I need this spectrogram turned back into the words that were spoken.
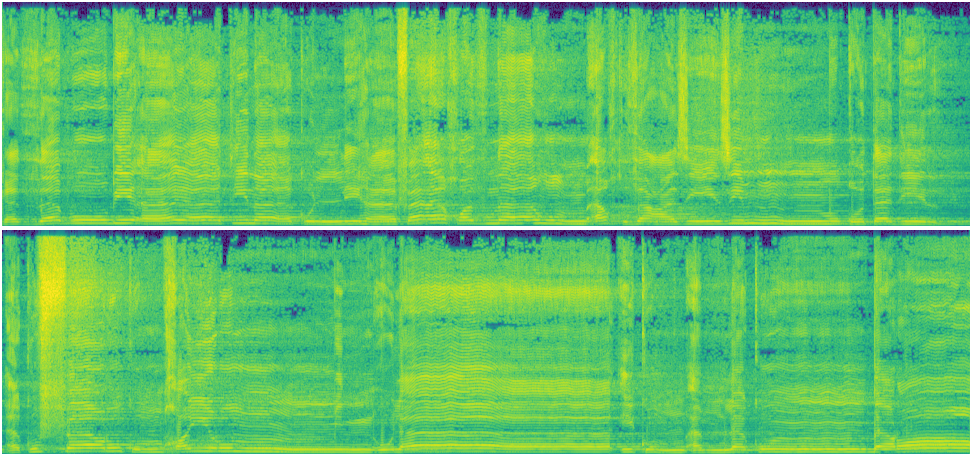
كذبوا بآياتنا كلها فأخذناهم أخذ عزيز مقتدر. أكفاركم خير من أولئكم أم لكم براءه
